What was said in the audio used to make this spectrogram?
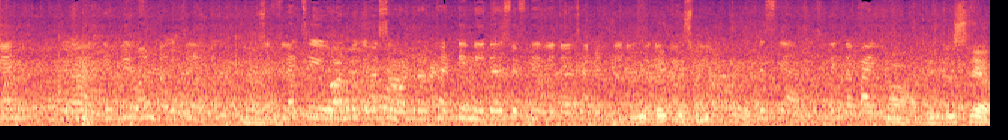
can uh, give you one bulk length. So let's say you want to give us an order of 30 meters, 50 meters, 100 meters. You take this one? This yeah, it's in the bio. Ah, this is there.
